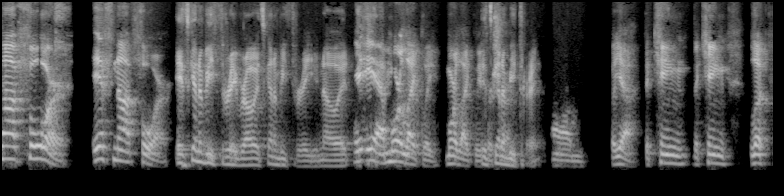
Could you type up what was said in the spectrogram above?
not four, if not four, it's going to be three, bro. It's going to be three. You know it. Yeah, more likely, more likely. It's going to sure. be three. Um, but yeah, the king, the king. Look,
